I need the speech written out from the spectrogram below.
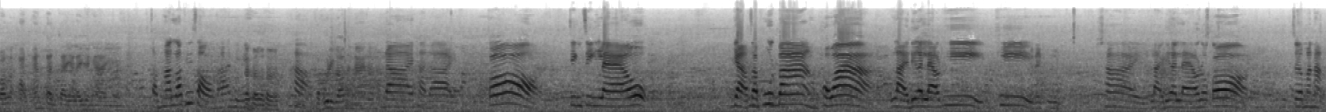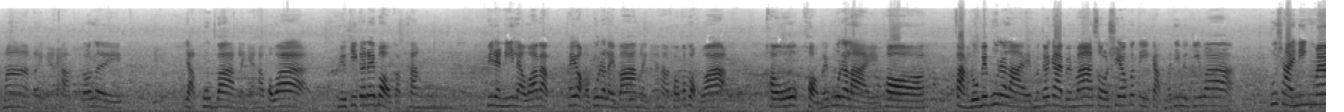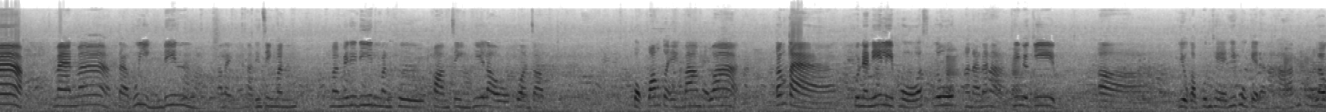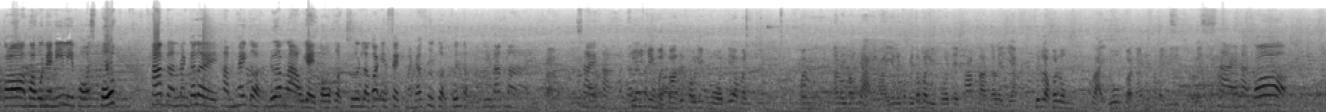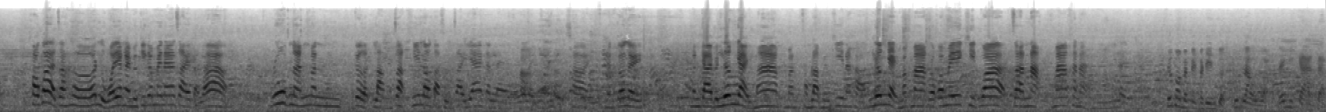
ว่าอัดอั้นตันใจอะไรยังไงสัมภาษณ์รอบที่สองนะอันนี้ค่ะขอพูดอีกรอบหนึงได้นะได้ค่ะได้ ก็จริงๆแล้ว อยากจะพูดบ้าง เพราะว่าหลายเดือนแล้วที่ที่ไม่ได้พูดใช่ หลายเดือนแล้วแล้วก็เจอมาหนักมากอะไรเงี้ยค่ะ ก็เลยอยากพูดบ้างอะไรเงี้ยค่ะ เพราะว่ามิวกี้ก็ได้บอกกับทางพี่แดนนี่แล้วว่าแบบ ให้ออกมาพูดอะไรบ้างอะไรเงี้ยค่ะเขาก็บอกว่าเขาขอไม่พูดอะไร พอฝั่งรู้ไม่พูดอะไร มันก็กลายเป็นว่าโซเชียลก็ตีกลับมาที่มิวกี้ว่า ผู้ชายนิ่งมาก แมนมาก แต่ผู้หญิงดิ้นอะไรเงี้ยค่ะจริง ๆ มันมันไม่ได้ดิ้นมันคือความจริงที่เราควรจะปกป้องตัวเองบ้าง เพราะว่าตั้งแต่คุณแนนนี่รีโพสต์รูปอันนั้นนะคะที่มิวกี้ อ่ออยู่กับคุณเคที่ภูเก็ตอะนะคะ แล้วก็พอคุณแนนนี่รีโพสต์ปุ๊บ ภาพนั้นมันก็เลยทำให้เกิดเรื่องราวใหญ่โตเกิดขึ้น แล้วก็เอฟเฟกต์มันก็คือเกิดขึ้นกับมิวกี้มากมาย ค่ะใช่ค่ะ มันก็เริ่มจจากริงๆเหมือนตอนที่เขารีโพสต์เนี่ยมันมันอะไรบางอย่างไหมอะไรทำไมต้องมารีโพสต์ในภาพนั้นอะไรอย่างเงี้ยซึ่งเราก็ลงหลายรูปก่อนหน้านี้ทำไมไม่รีโพสต์อะไรอย่างเงี้ยใช่ค่ะก็เขาก็อาจจะเฮิร์ตหรือว่ายังไงมิวกี้ก็ไม่แน่ใจแต่ว่า รูปนั้นมันเกิดหลังจากที่เราตัดสินใจแยกกันแล้วอะไรเงี้ยค่ะใช่ มันก็เลยมันกลายเป็นเรื่องใหญ่มากมันสำหรับมิวกี้นะคะ เรื่องใหญ่มากๆ แล้วก็ไม่ได้คิดว่าจะหนักมากขนาดนี้อะไรเงี้ยซึ่งพอมันเป็นประเด็นเกิดขึ้นเราอะได้มีการแบบ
